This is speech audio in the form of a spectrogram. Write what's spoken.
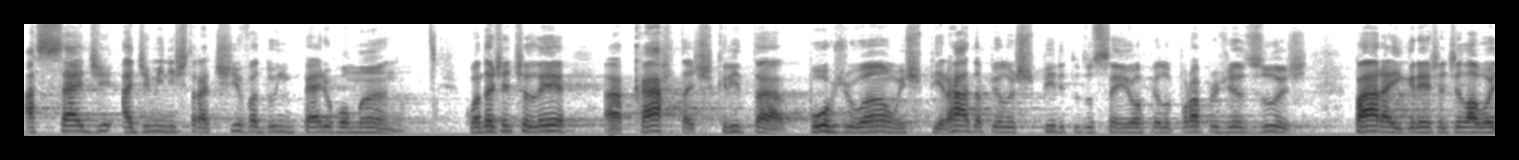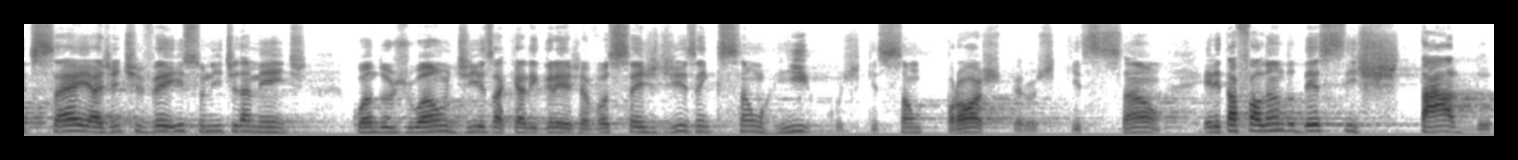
a sede administrativa do Império Romano. Quando a gente lê a carta escrita por João, inspirada pelo Espírito do Senhor, pelo próprio Jesus, para a igreja de Laodiceia, a gente vê isso nitidamente. Quando João diz àquela igreja, vocês dizem que são ricos, que são prósperos, que são. Ele está falando desse estado,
